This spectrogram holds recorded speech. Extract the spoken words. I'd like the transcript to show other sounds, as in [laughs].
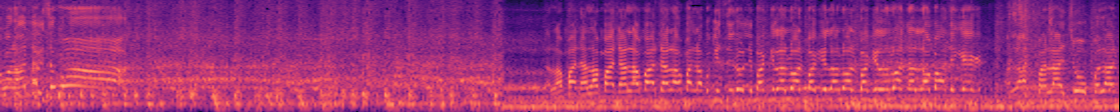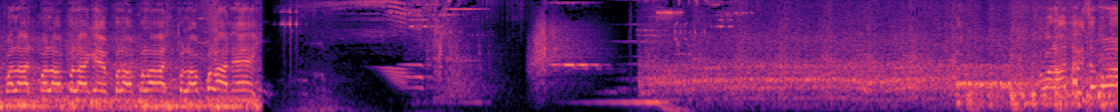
Awal datang semua. Dalaman, dalaman, dalaman, dalaman. Nak pergi stadium ni. Bagi laluan, bagi laluan, bagi laluan. Dalaman ni, geng. Pelan-pelan, jom. Pelan-pelan, pelan-pelan, geng. Pelan-pelan, pelan-pelan, eh. Awal datang semua.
